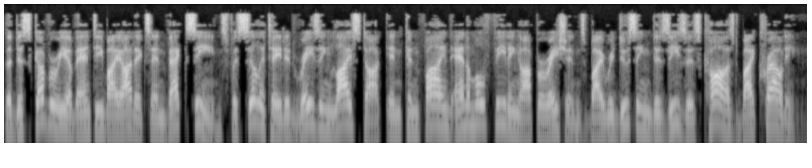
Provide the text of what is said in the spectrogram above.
The discovery of antibiotics and vaccines facilitated raising livestock in confined animal feeding operations by reducing diseases caused by crowding.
